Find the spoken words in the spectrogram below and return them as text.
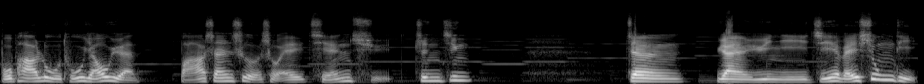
不怕路途遥远，跋山涉水前取真经。朕愿与你结为兄弟。”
